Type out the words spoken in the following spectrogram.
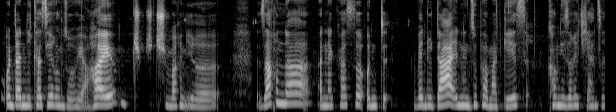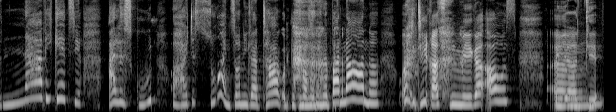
und dann die Kassiererin so, ja, hi, machen ihre Sachen da an der Kasse und wenn du da in den Supermarkt gehst, kommen die so richtig an, so, na, wie geht's dir? Alles gut? Oh, heute ist so ein sonniger Tag und du kaufst eine Banane und die rasten mega aus. Ja, ähm, die,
